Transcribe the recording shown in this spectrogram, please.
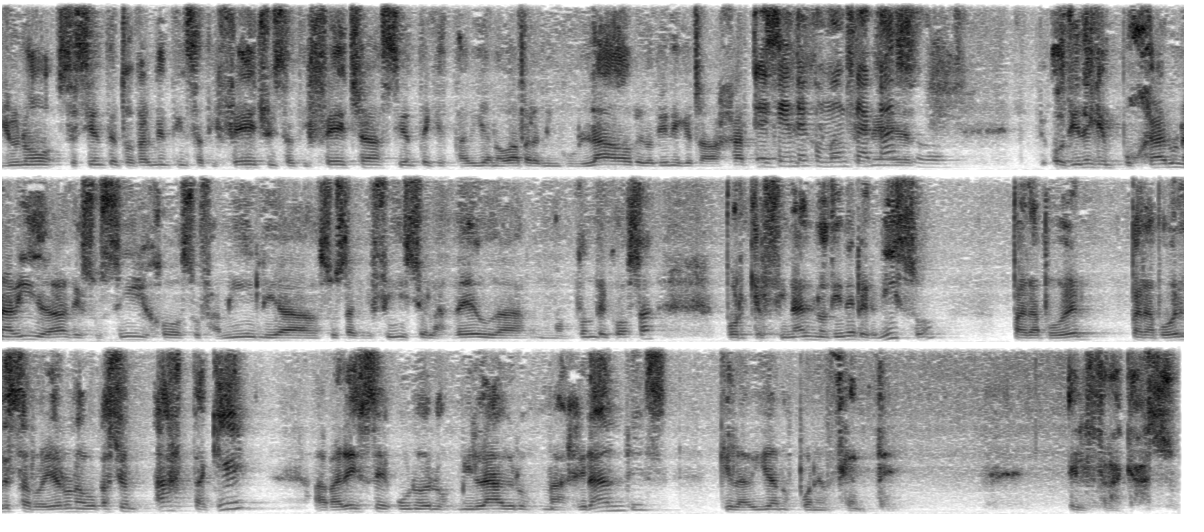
Y uno se siente totalmente insatisfecho, insatisfecha, siente que esta vida no va para ningún lado, pero tiene que trabajar. Te sientes como un fracaso. O tiene que empujar una vida de sus hijos, su familia, sus sacrificios, las deudas, un montón de cosas, porque al final no tiene permiso para poder, para poder desarrollar una vocación hasta que aparece uno de los milagros más grandes que la vida nos pone enfrente el fracaso.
